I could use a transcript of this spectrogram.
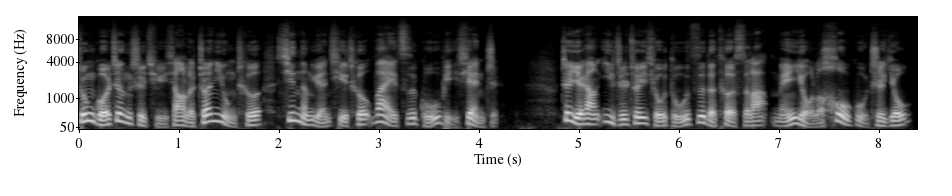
中国正式取消了专用车新能源汽车外资股比限制，这也让一直追求独资的特斯拉没有了后顾之忧。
